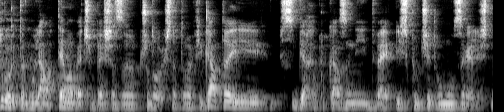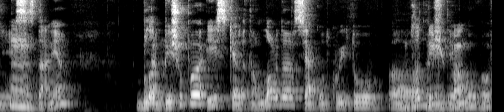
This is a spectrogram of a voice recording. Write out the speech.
Другата голяма тема вече беше за чудовищата в играта и бяха показани две изключително зрелищни М. създания. Blood Да. Bishop и Skeleton Lord, всяко от които Blood е рендирано в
